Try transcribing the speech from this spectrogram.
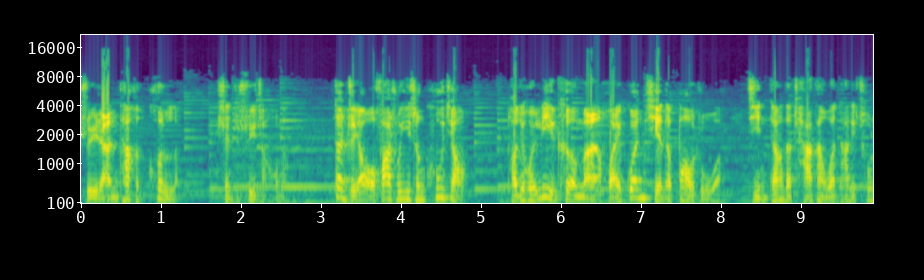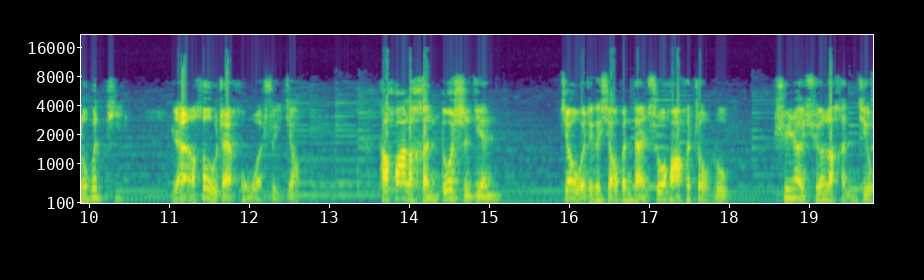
虽然他很困了，甚至睡着了，但只要我发出一声哭叫，他就会立刻满怀关切地抱住我，紧张地查看我哪里出了问题，然后再哄我睡觉。他花了很多时间教我这个小笨蛋说话和走路，虽然学了很久，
